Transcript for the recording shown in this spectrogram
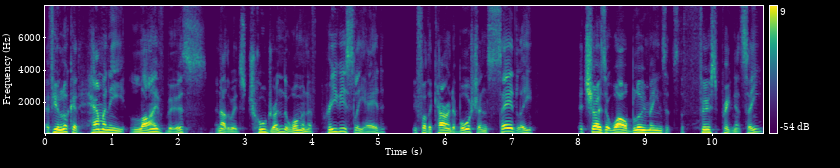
If you look at how many live births, in other words, children the women have previously had before the current abortion, sadly, it shows that while blue means it's the first pregnancy,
